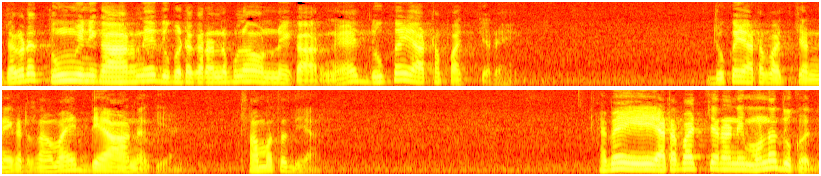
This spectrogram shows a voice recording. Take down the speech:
එතකොට තුන්වෙනි කාරණේ දුකට කරන්න පුළුවන් ඔන්න ඒ කාරණේ දුක යටපත් කරයි. දුක යටපත් කරන එකට තමයි ධාන කියන්නේ. සමත ධාන. හැබැයි ඒ යටපත් කරන්නේ මොන දුකද?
